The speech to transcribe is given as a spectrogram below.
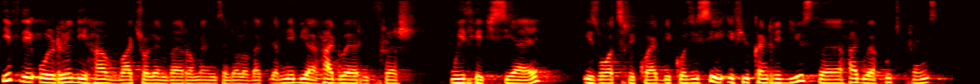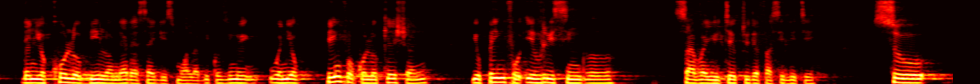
If they already have virtual environments and all of that, there may be a hardware refresh with HCI is what's required because you see, if you can reduce the hardware footprint, then your colo bill on the other side is smaller because you know when you're paying for colocation, you're paying for every single server you take to the facility. So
